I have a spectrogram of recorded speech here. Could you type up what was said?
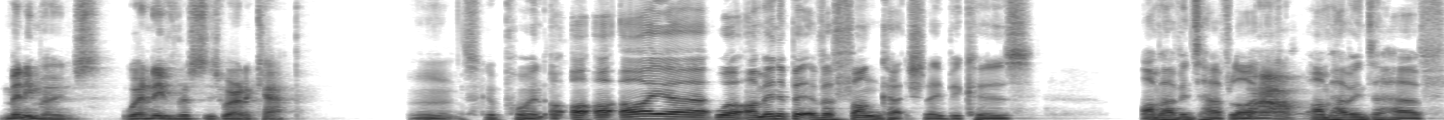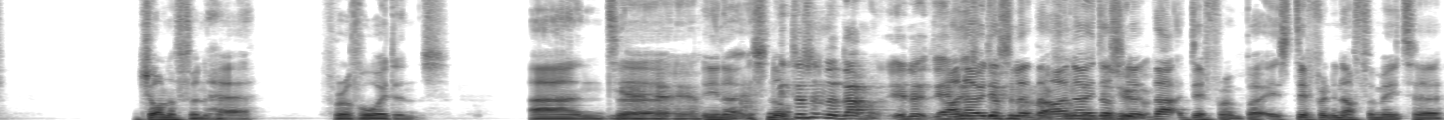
many moons where neither of us is wearing a cap. Mm, that's a good point. I, I, I uh, well, I'm in a bit of a funk actually because I'm having to have like Wow. I'm having to have Jonathan hair for avoidance, and Yeah, uh, yeah, yeah. you know it's not. it doesn't look that much. It, it, I know it doesn't look. That. I know it doesn't look that different, but it's different enough for me to.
